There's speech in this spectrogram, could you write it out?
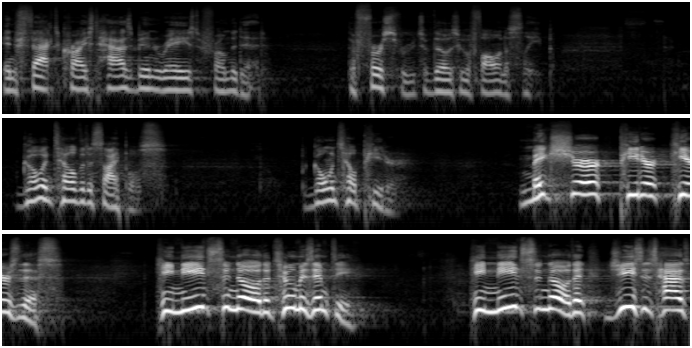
in fact, Christ has been raised from the dead, the firstfruits of those who have fallen asleep. Go and tell the disciples. Go and tell Peter. Make sure Peter hears this. He needs to know the tomb is empty. He needs to know that Jesus has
